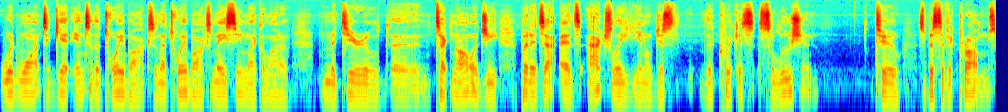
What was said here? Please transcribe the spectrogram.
would want to get into the toy box, and that toy box may seem like a lot of material uh, technology, but it's it's actually you know just the quickest solution to specific problems.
